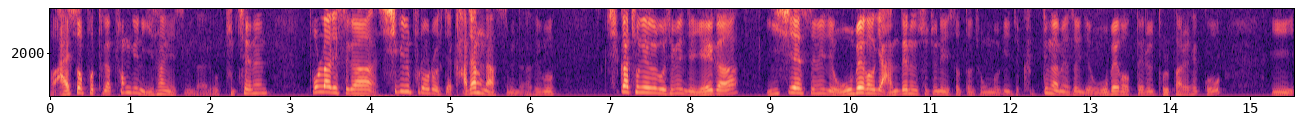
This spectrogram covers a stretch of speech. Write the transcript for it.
알서포트가 평균 이상에 있습니다. 그리고 부채는 폴라리스가 11%로 이제 가장 낮습니다. 그리고 시가총액을 보시면 이제 얘가 ECS는 이제 500억이 안 되는 수준에 있었던 종목이 이제 급등하면서 이제 500억대를 돌파를 했고 이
